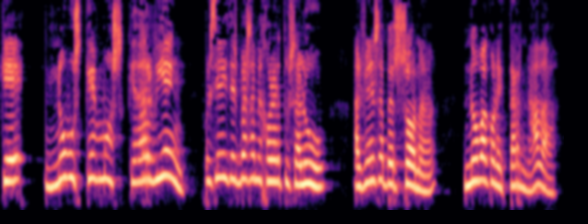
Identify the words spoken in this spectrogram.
que no busquemos quedar bien. Pues si le dices vas a mejorar tu salud, al final esa persona no va a conectar nada.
